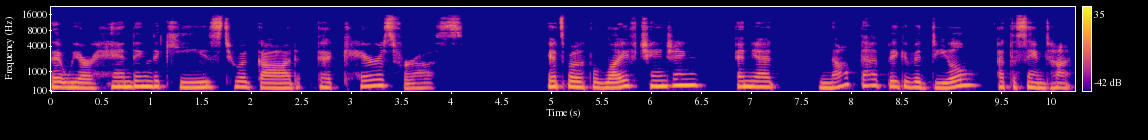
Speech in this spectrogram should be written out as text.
that we are handing the keys to a God that cares for us. It's both life changing and yet not that big of a deal at the same time.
